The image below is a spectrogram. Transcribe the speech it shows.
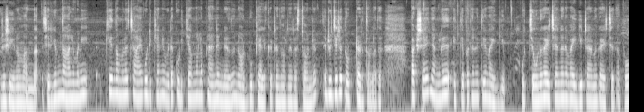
ഒരു ക്ഷീണം വന്ന്. ശരിക്കും നാല് മണിക്ക് നമ്മൾ ചായ കുടിക്കാൻ ഇവിടെ കുടിക്കാം എന്നുള്ള പ്ലാൻ ഉണ്ടായിരുന്നു നോട്ട് ബുക്ക് കാലിക്കറ്റ് എന്ന് പറഞ്ഞ റെസ്റ്റോറന്റിൽ രുചിയുടെ തൊട്ടടുത്തുള്ളത്. പക്ഷേ ഞങ്ങൾ എത്തിയപ്പോൾ തന്നെ ഇത്തിരി വൈകി. ഉച്ചയൂണ് കഴിച്ച തന്നെ വൈകിട്ടാണ് കഴിച്ചത്. അപ്പോൾ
